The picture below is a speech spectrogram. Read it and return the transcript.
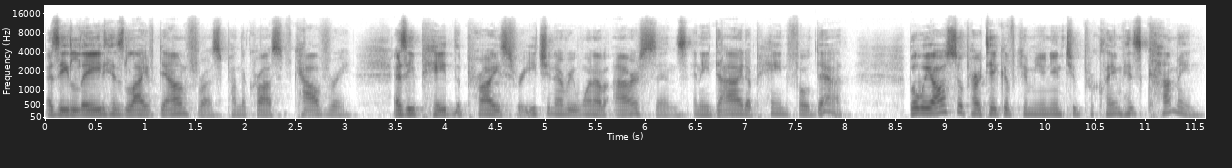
as he laid his life down for us upon the cross of Calvary, as he paid the price for each and every one of our sins, and he died a painful death. But we also partake of communion to proclaim his coming.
